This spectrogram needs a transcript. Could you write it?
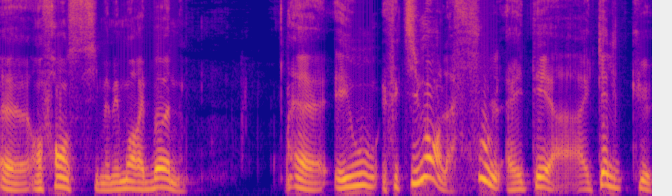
en France, si ma mémoire est bonne, euh, et où, effectivement, la foule a été à quelques,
